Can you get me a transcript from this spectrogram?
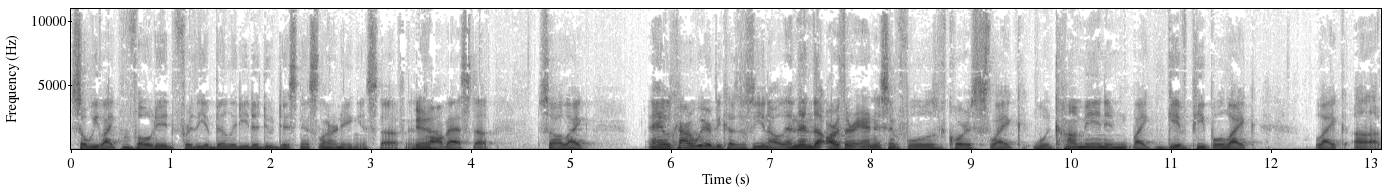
So we like voted for the ability to do distance learning and stuff and Yeah. all that stuff. So like, and it was kind of weird because you know, and then the Arthur Andersen fools, of course, like would come in and like give people like like uh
